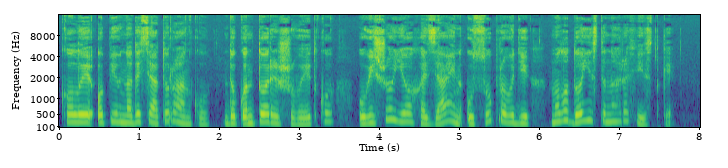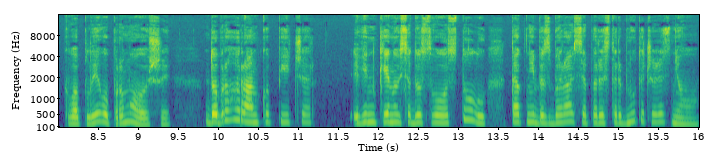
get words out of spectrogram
коли о пів на десяту ранку до контори швидко увійшов його хазяїн у супроводі молодої стенографістки, квапливо промовивши Доброго ранку, Пітчер. Він кинувся до свого столу, так ніби збирався перестрибнути через нього,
